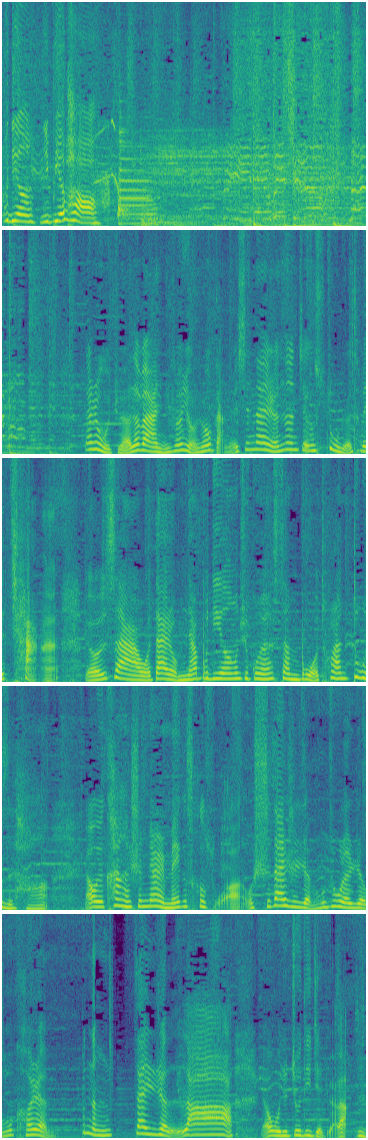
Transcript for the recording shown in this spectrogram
布丁，你别跑！但是我觉得吧，你说有时候感觉现在人的这个素质特别差。有一次啊，我带着我们家布丁去公园散步，突然肚子疼，然后我就看看身边也没个厕所，我实在是忍不住了，忍无可忍，不能。再忍啦，然后我就就地解决了。嗯，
